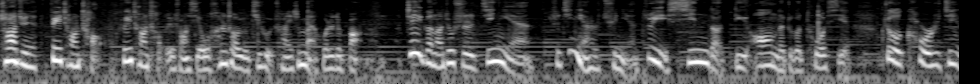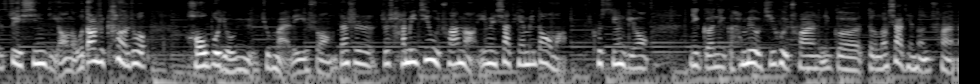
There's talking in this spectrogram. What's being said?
穿上去非常吵，非常吵的一双鞋，我很少有机会穿，也是买回来就绑。这个呢，就是今年是今年还是去年最新的 Dion 的这个拖鞋，这个扣是今最新 Dion 的，我当时看了之后毫不犹豫就买了一双，但是就是还没机会穿呢，因为夏天没到嘛，Christian Dion 那个那个还没有机会穿，那个等到夏天才能穿。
